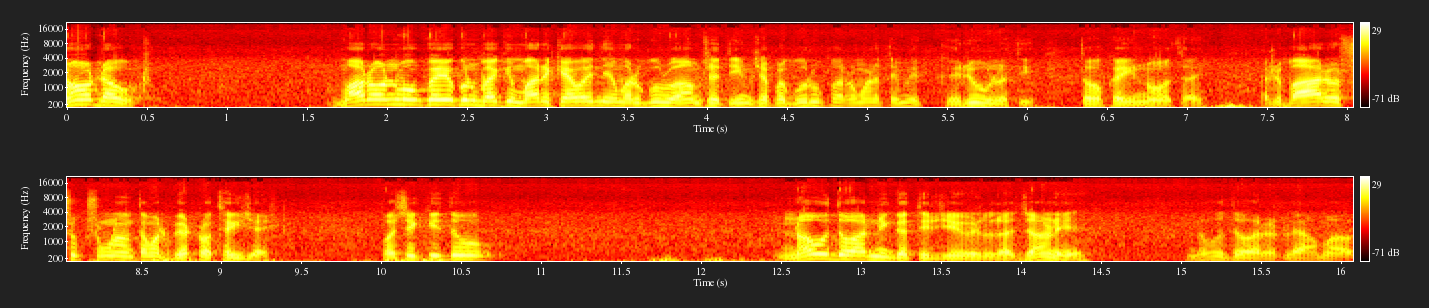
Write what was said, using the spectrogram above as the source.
નો ડાઉટ મારો અનુભવ કહ્યો કે બાકી મારે કહેવાય નહીં, અમારો ગુરુ આમ છે, તેમ છે, પણ ગુરુ પ્રમાણે તમે કર્યું નથી, તો કંઈ ન થાય. એટલે બાર સૂક્ષ્મ તમારે ભેટો થઈ જાય. પછી કીધું, નવ દ્વારની ગતિ જે જાણે, નવ દ્વાર એટલે આમાં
